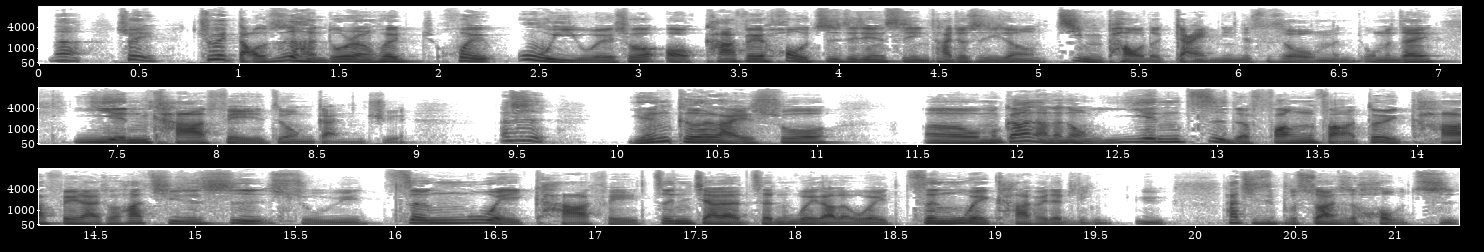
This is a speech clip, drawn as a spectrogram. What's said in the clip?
那所以就会导致很多人会会误以为说，哦，咖啡后置这件事情它就是一种浸泡的概念，就是说我们我们在腌咖啡这种感觉。但是严格来说，呃，我们刚刚讲那种腌制的方法，对咖啡来说，它其实是属于增味咖啡，增加了增味道的味，增味咖啡的领域，它其实不算是后制。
